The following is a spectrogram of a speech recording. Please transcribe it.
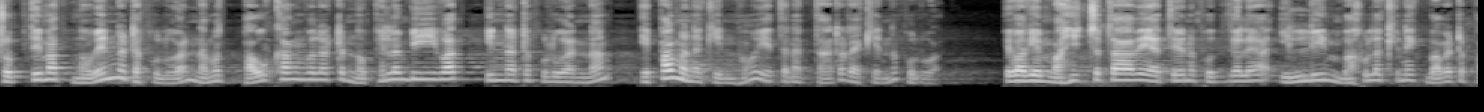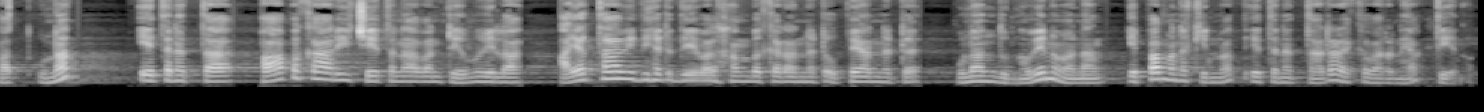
තෘප්තිමත් නොවෙන්නට පුළුවන් නමුත් පව්කම් වලට නොපෙළඹීවත් ඉන්නට පුළුවන් නම් එපමණකින් හෝ ඒතනත්තාට රැකෙන්න පුළුවන්. ඒ වගේම මහිච්ඡතාවයේ ඇති වෙන පුද්ගලයා ඉල්ලීම් බහුල කෙනෙක් බවට පත් වුණත් ඒතනත්තා පාපකාරී චේතනාවන්ට යොමු වෙලා අයථා විදිහට දේවල් හම්බ කරන්නට උපයන්නට උනන්දු නොවෙනවා නම් එපමණකින්වත් ඒතනත්තාට රැකවරණයක් තියෙනවා.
